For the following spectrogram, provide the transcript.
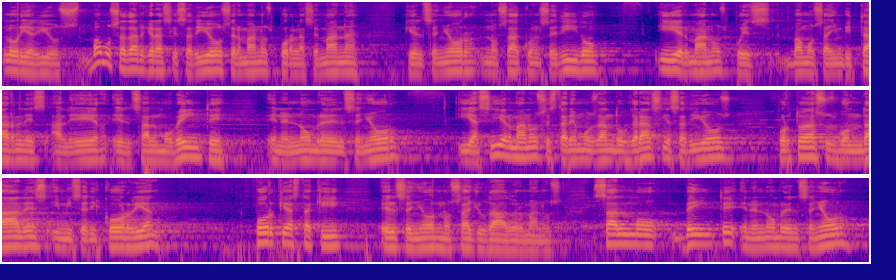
Gloria a Dios. Vamos a dar gracias a Dios, hermanos, por la semana que el Señor nos ha concedido. Y hermanos, pues vamos a invitarles a leer el Salmo 20 en el nombre del Señor. Y así, hermanos, estaremos dando gracias a Dios por todas sus bondades y misericordia, porque hasta aquí el Señor nos ha ayudado, hermanos. Salmo 20 en el nombre del Señor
